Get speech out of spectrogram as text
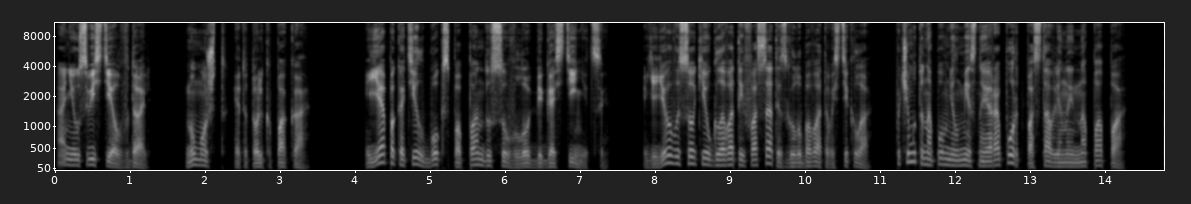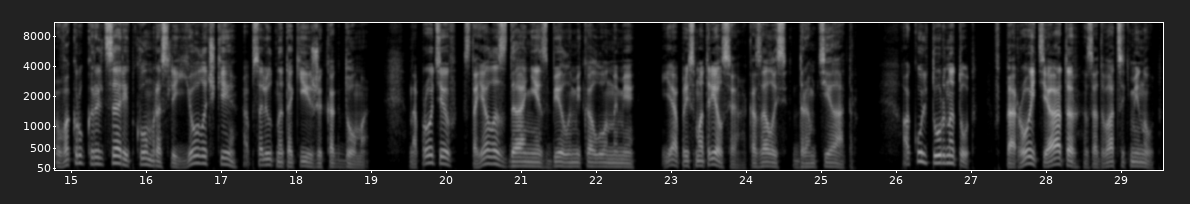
а не усвистел вдаль. Ну, может, это только пока. Я покатил бокс по пандусу в лобби гостиницы. Ее высокий угловатый фасад из голубоватого стекла почему-то напомнил местный аэропорт, поставленный на попа. Вокруг крыльца редком росли елочки, абсолютно такие же, как дома. Напротив стояло здание с белыми колоннами. Я присмотрелся, оказалось, драмтеатр. А культурно тут. Второй театр за 20 минут.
